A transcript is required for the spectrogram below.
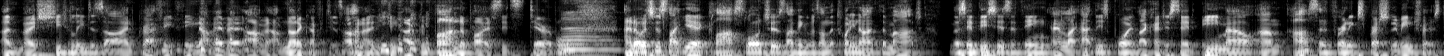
uh, most shittily designed graphic thing I've ever. I'm, I'm, not a graphic designer. You can I can find the post. It's terrible. Uh. And it was just like, yeah, class launches. I think it was on the 29th of March. I said, this is the thing. And like at this point, like I just said, email um, us and for an expression of interest.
